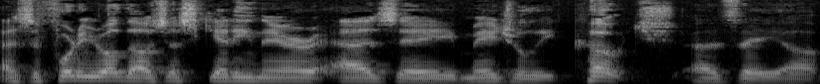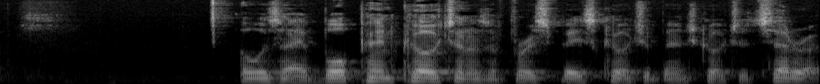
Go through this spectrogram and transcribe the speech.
As a 40 year old, I was just getting there as a major league coach, as a uh, was I a bullpen coach and I was a first base coach, a bench coach, etc.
